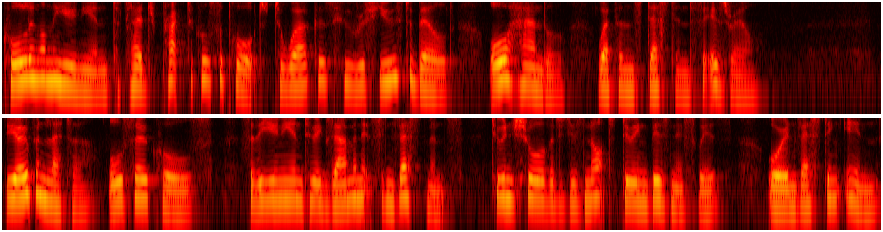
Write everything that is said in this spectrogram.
calling on the Union to pledge practical support to workers who refuse to build or handle weapons destined for Israel. The open letter also calls for the Union to examine its investments to ensure that it is not doing business with or investing in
